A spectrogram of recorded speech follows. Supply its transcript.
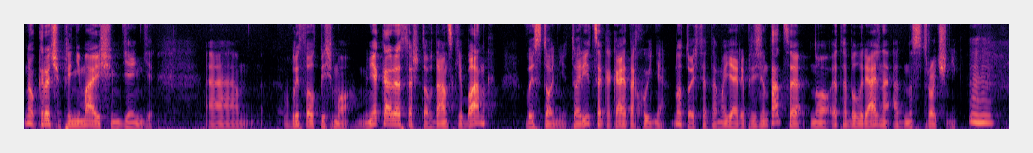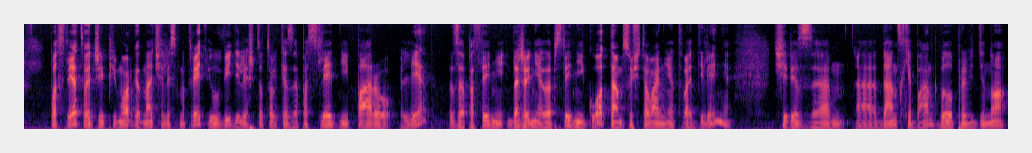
ну, короче, принимающим деньги, э, выслал письмо. Мне кажется, что в Данский банк в Эстонии творится какая-то хуйня. Ну, то есть это моя репрезентация, но это был реально однострочник. Угу. После этого JP Morgan начали смотреть и увидели, что только за последние пару лет, за последний, даже не, за последний год там существования этого отделения, через э, э, Данский банк было проведено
